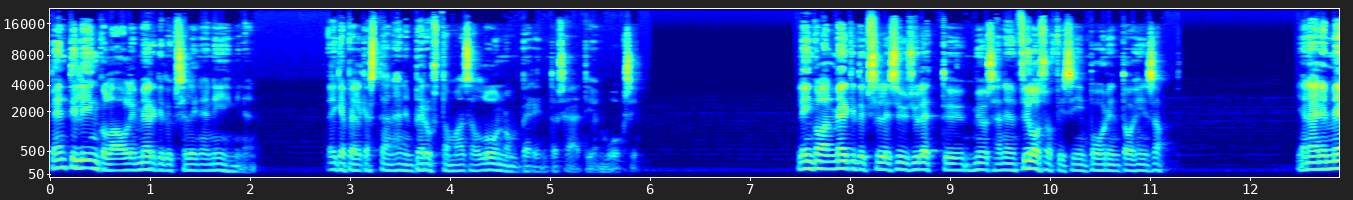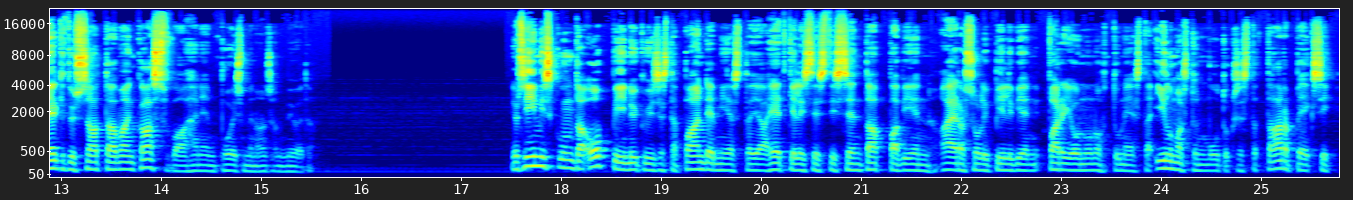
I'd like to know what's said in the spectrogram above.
Pentti Linkola oli merkityksellinen ihminen, eikä pelkästään hänen perustamansa luonnonperintösäätiön vuoksi. Linkolan merkityksellisyys ylettyy myös hänen filosofisiin pohdintoihinsa, ja näiden merkitys saattaa vain kasvaa hänen poismenonsa myötä. Jos ihmiskunta oppii nykyisestä pandemiasta ja hetkellisesti sen tappavien aerosolipilvien varjoon unohtuneesta ilmastonmuutoksesta tarpeeksi,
